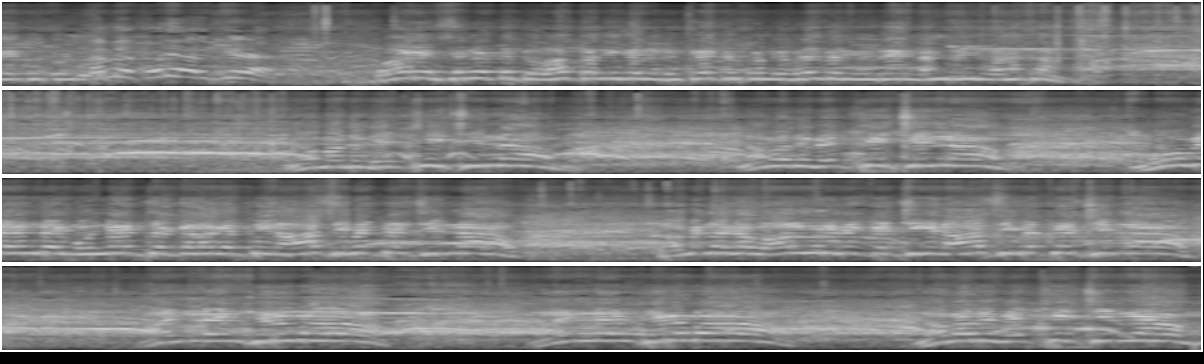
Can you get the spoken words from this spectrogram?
கேட்டுக்கொண்டு வாழை சின்னத்துக்கு வாக்களிங்கள் என்று கேட்டுக்கொண்டு விடைபெறுகின்றேன். நன்றி வணக்கம். நமது வெற்றி சின்னம். நமது வெற்றி சின்னம். மூவேந்தை முன்னேற்ற கழகத்தின் ஆசி பெற்ற சின்னம். தமிழக வாழ்வுரிமை கட்சியின் ஆசி பெற்ற சின்னம். அண்ணன் திருமா அண்ணன் திருமா நமது வெற்றி சின்னம்.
